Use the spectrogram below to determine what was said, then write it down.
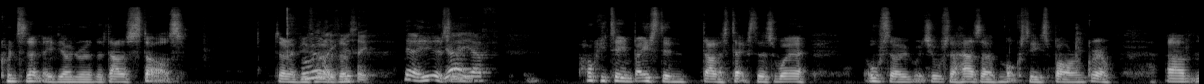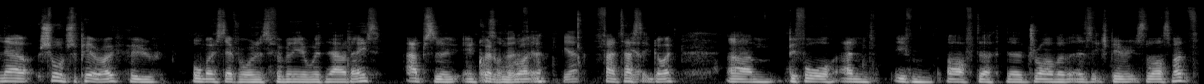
coincidentally the owner of the Dallas Stars. Don't know if Oh, you've heard really? of them. He? Yeah, he is. Yeah, yeah. hockey team based in Dallas, Texas, where also which also has a Moxie's Bar and Grill. Um, now Sean Shapiro, who almost everyone is familiar with nowadays, absolute incredible writer. Yeah. fantastic guy. Um, before and even after the drama that has experienced the last month,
